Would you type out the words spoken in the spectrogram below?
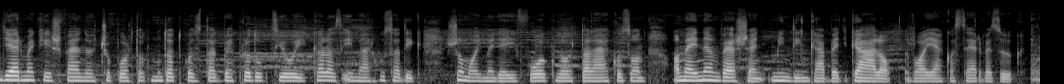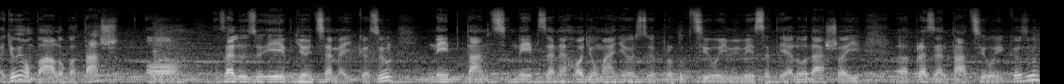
Gyermek és felnőtt csoportok mutatkoztak be produkcióikkal az immár 20. Somogy megyei folklór találkozón, amely nem verseny, mindinkább egy gála, vallják a szervezők. Egy olyan válogatás az előző év gyöngyszemei közül néptánc, népzene, hagyományőrző produkciói, művészeti előadásai, prezentációi közül,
